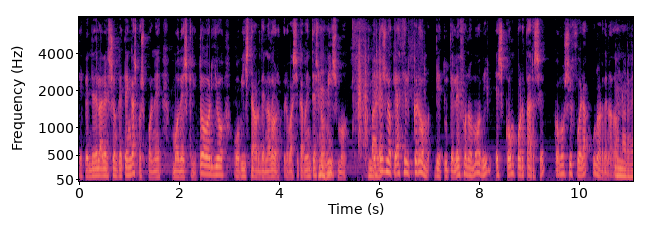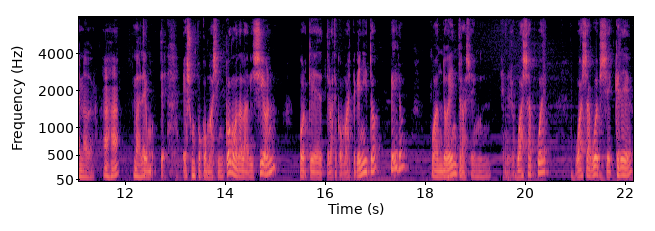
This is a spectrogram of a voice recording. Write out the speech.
Depende de la versión que tengas, pues pone modo escritorio o vista ordenador, pero básicamente es lo mismo. Entonces lo que hace el Chrome de tu teléfono móvil es comportarse como si fuera un ordenador. Un ordenador, ajá, vale. es un poco más incómoda la visión porque te lo hace como más pequeñito, pero cuando entras en, en el WhatsApp web, WhatsApp Web se cree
